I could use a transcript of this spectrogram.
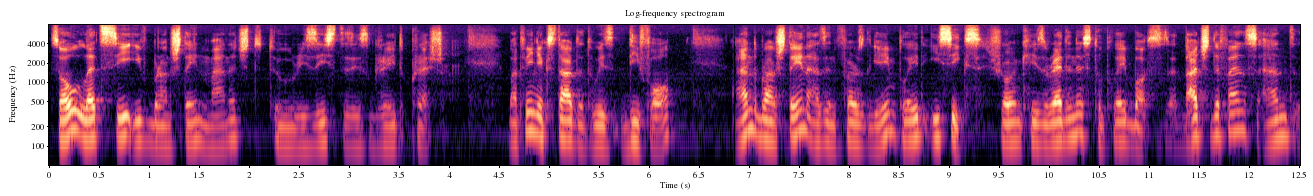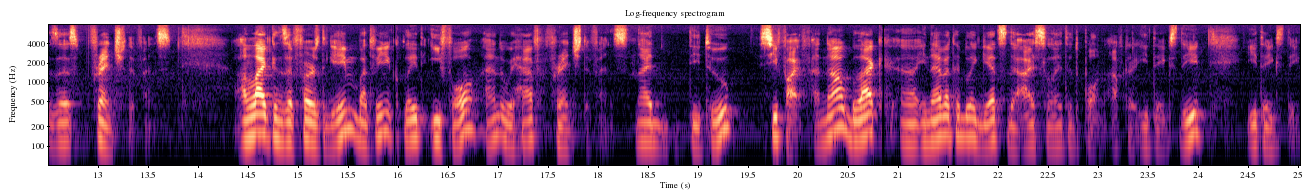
So let's see if Bronstein managed to resist this great pressure. Botvinnik started with d4, and Bronstein, as in first game, played e6, showing his readiness to play both the Dutch defense and the French defense. Unlike in the first game, Botvinnik played e4, and we have French defense. Knight d2, c5. And now black uh, inevitably gets the isolated pawn after e takes d, e takes d.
